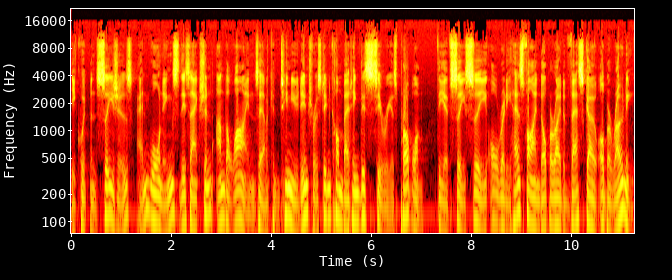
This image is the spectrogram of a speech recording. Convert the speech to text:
equipment seizures, and warnings, this action underlines our continued interest in combating this serious problem. The FCC already has fined operator Vasco Oberoni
